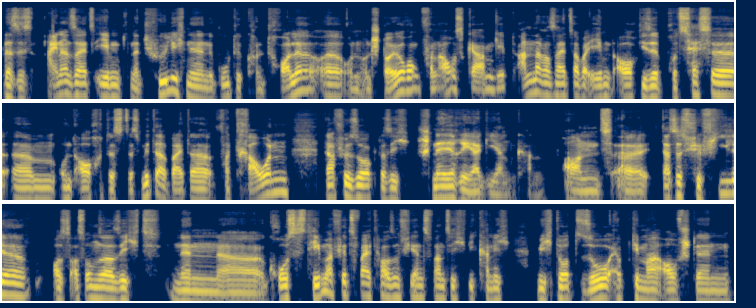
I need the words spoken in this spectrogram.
dass es einerseits eben natürlich eine, eine gute Kontrolle äh, und, und Steuerung von Ausgaben gibt, andererseits aber eben auch diese Prozesse ähm, und auch das, das Mitarbeitervertrauen dafür sorgt, dass ich schnell reagieren kann. Und äh, das ist für viele aus, aus unserer Sicht ein äh, großes Thema für 2024. Wie kann ich mich dort so optimal aufstellen,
